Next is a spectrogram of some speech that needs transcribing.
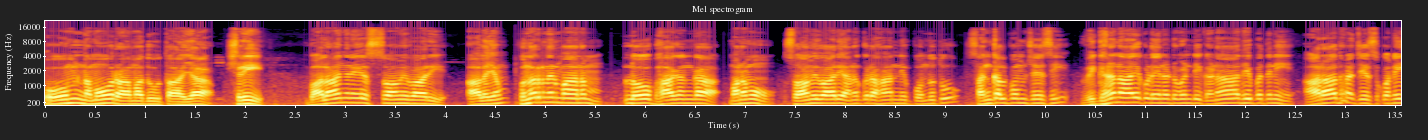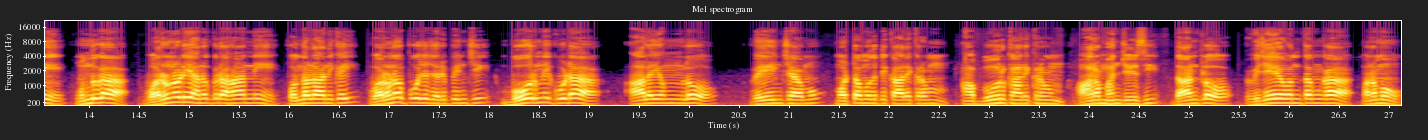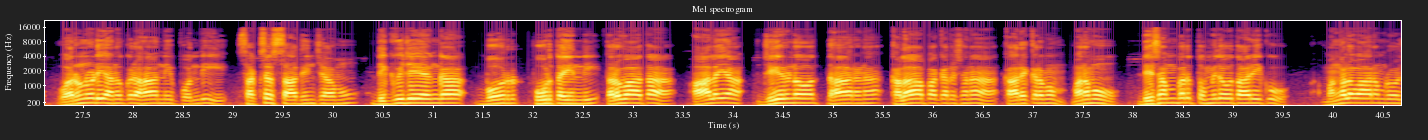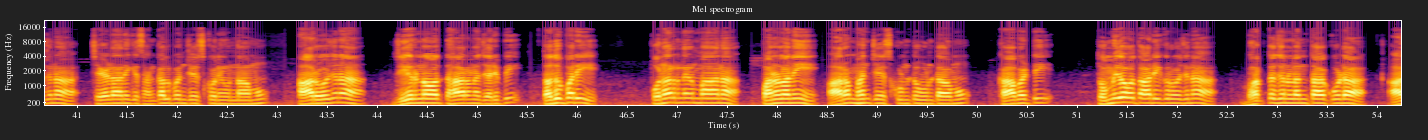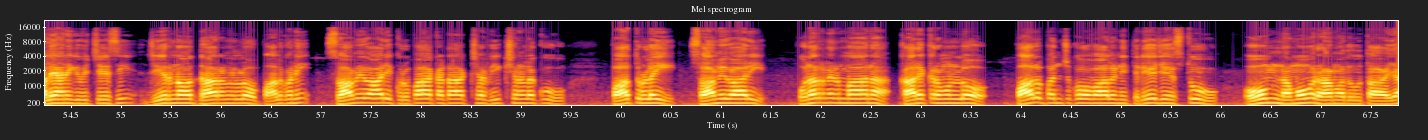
ఓం నమో రామదూతాయ. శ్రీ బాలాంజనేయ స్వామి వారి ఆలయం పునర్నిర్మాణం లో భాగంగా మనము స్వామివారి అనుగ్రహాన్ని పొందుతూ సంకల్పం చేసి విఘ్ననాయకుడైనటువంటి గణాధిపతిని ఆరాధన చేసుకొని ముందుగా వరుణుడి అనుగ్రహాన్ని పొందడానికై వరుణ పూజ జరిపించి బోర్ని కూడా ఆలయంలో వేయించాము. మొట్టమొదటి కార్యక్రమం ఆ బోర్ కార్యక్రమం ఆరంభం చేసి దాంట్లో విజయవంతంగా మనము వరుణుడి అనుగ్రహాన్ని పొంది సక్సెస్ సాధించాము. దిగ్విజయంగా బోర్ పూర్తయింది. తరువాత ఆలయ జీర్ణోద్ధారణ కళాపకర్షణ కార్యక్రమం మనము డిసెంబర్ తొమ్మిదవ తారీఖు మంగళవారం రోజున చేయడానికి సంకల్పం చేసుకొని ఉన్నాము. ఆ రోజున జీర్ణోద్ధారణ జరిపి తదుపరి పునర్నిర్మాణ పనులని ఆరంభం చేసుకుంటూ ఉంటాము. కాబట్టి తొమ్మిదవ తారీఖు రోజున భక్తజనులంతా కూడా ఆలయానికి విచ్చేసి జీర్ణోద్ధారణలో పాల్గొని స్వామివారి కృపా కటాక్ష వీక్షణలకు పాత్రులై స్వామివారి పునర్నిర్మాణ కార్యక్రమంలో పాలు పంచుకోవాలని తెలియజేస్తూ ఓం నమో రామదూతాయ.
